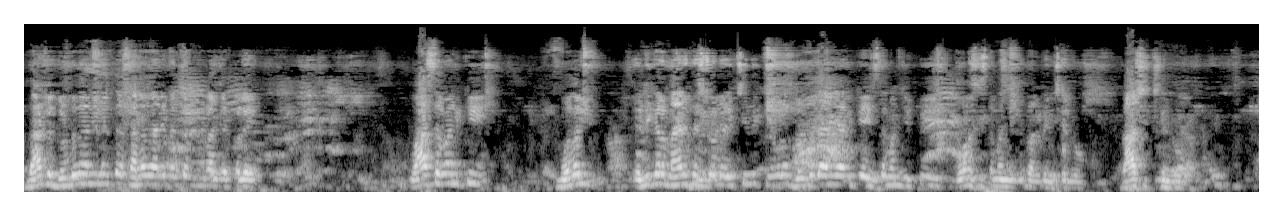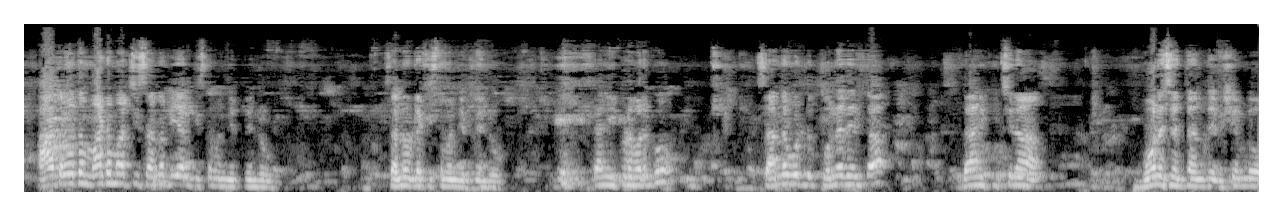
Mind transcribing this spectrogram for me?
దాంట్లో దొడ్డు ధాన్యం ఎంత సన్న ఎంత వివరాలు చెప్పలేదు. వాస్తవానికి మొదలు ఎన్నికల మేనిఫెస్టోలో ఇచ్చింది కేవలం దొడ్డు ధాన్యానికే ఇస్తామని చెప్పి బోనస్ ఇస్తామని చెప్పి ప్రకటించారు రాసిచ్చిండ్రు. ఆ తర్వాత మాట మార్చి సన్న బియ్యాలకు ఇస్తామని చెప్పిండ్రు సన్నోడ్లకు ఇస్తామని చెప్పిండ్రు. కానీ ఇప్పటి వరకు సన్న ఒడ్లు కొన్నది ఎంత దానికి ఇచ్చిన బోనస్ ఎంత అంతే విషయంలో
